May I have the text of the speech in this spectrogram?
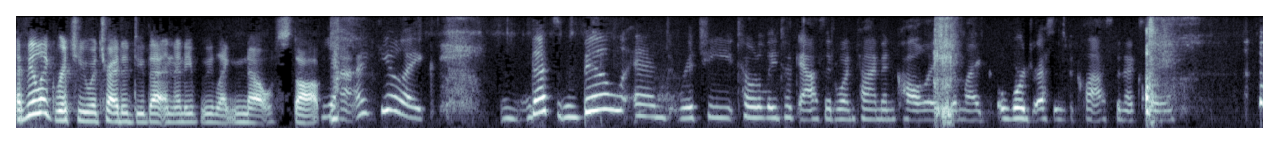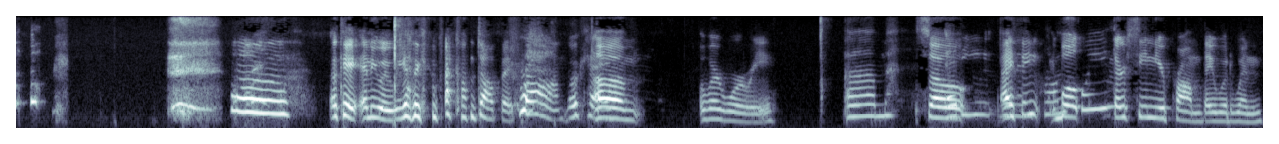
I feel like Richie would try to do that, and Eddie would be like, "No, stop." Yeah, I feel like that's Bill and Richie totally took acid one time in college and like wore dresses to class the next day. Uh, okay. Anyway, we gotta get back on topic. Prom, okay. Um, where were we? um So I think well, queen? their senior prom, they would win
